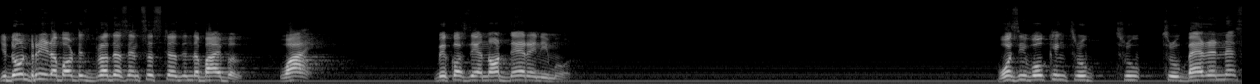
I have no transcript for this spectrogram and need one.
You don't read about his brothers and sisters in the Bible. Why? Because they are not there anymore. Was he walking through, through, through barrenness?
